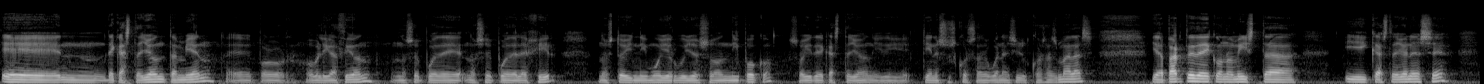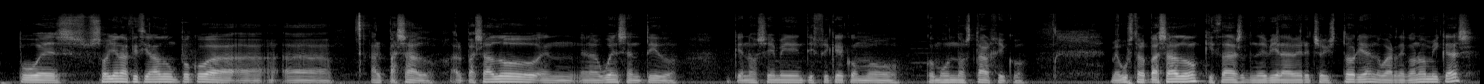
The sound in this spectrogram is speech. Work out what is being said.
de Castellón también, eh, por obligación, no se, puede, no se puede elegir, no estoy ni muy orgulloso ni poco, soy de Castellón y tiene sus cosas buenas y sus cosas malas. Y aparte de economista y castellonense, pues soy un aficionado un poco a, al pasado, al pasado en, en, el buen sentido, que no se me identifique como, como un nostálgico. Me gusta el pasado, quizás debiera haber hecho historia en lugar de económicas,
